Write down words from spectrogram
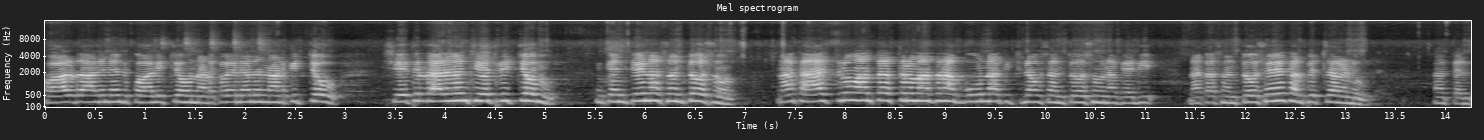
కాలు రాలినందు కాలు ఇచ్చావు నడకలేనని నడకిచ్చావు. చేతులు రాలినని చేతులు ఇచ్చావు. ఇంకంతే నా సంతోషం. నాకు ఆశ్రమం అంతస్తులు మాత్రం ఆ భూమి నాకు ఇచ్చినావు సంతోషం నాకు అది. నాకు ఆ సంతోషమే కల్పించాలి నువ్వు. నా తండ్రి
